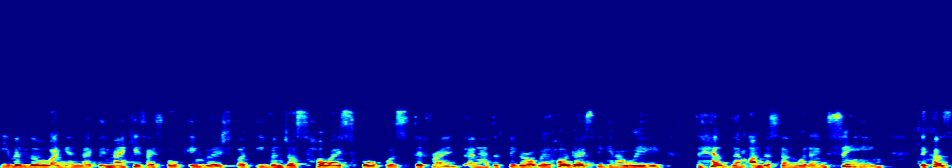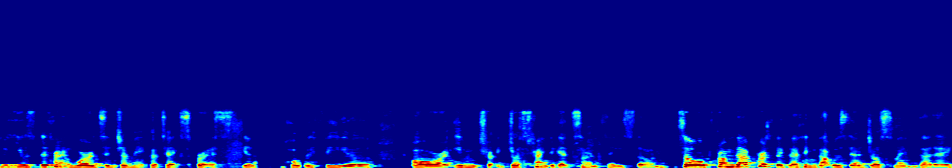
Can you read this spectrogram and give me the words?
even though again like in my case i spoke english but even just how i spoke was different. And i had to figure out well how do i speak in a way to help them understand what i'm saying? Because we use different words in jamaica to express you know how we feel or even tr- just trying to get certain things done. So from that perspective i think that was the adjustment that i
